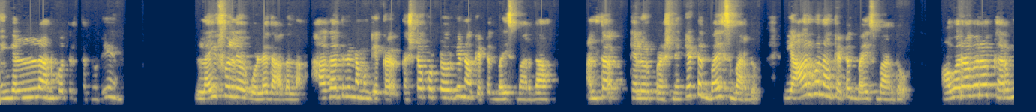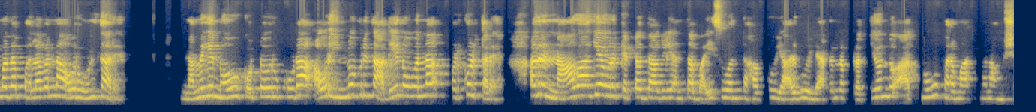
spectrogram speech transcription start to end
ಹಿಂಗೆಲ್ಲ ಅನ್ಕೋತಿರ್ತಾರೆ ನೋಡಿ. ಲೈಫ್ ಅಲ್ಲಿ ಅವ್ರಿಗೆ ಒಳ್ಳೇದಾಗಲ್ಲ. ಹಾಗಾದ್ರೆ ನಮಗೆ ಕಷ್ಟ ಕೊಟ್ಟವ್ರಿಗೆ ನಾವು ಕೆಟ್ಟದ್ ಬಯಸಬಾರ್ದಾ? ಅಂತ ಕೆಲವ್ರ ಪ್ರಶ್ನೆ. ಕೆಟ್ಟದ್ ಬಯಸ್ಬಾರ್ದು. ಯಾರಿಗೂ ನಾವು ಕೆಟ್ಟದ್ ಬಯಸಬಾರ್ದು. ಅವರವರ ಕರ್ಮದ ಫಲವನ್ನ ಅವರು ಉಣ್ತಾರೆ. ನಮಗೆ ನೋವು ಕೊಟ್ಟವರು ಕೂಡ ಅವ್ರು ಇನ್ನೊಬ್ರಿಂದ ಅದೇ ನೋವನ್ನ ಪಡ್ಕೊಳ್ತಾರೆ. ಆದ್ರೆ ನಾವಾಗಿ ಅವ್ರು ಕೆಟ್ಟದ್ದಾಗ್ಲಿ ಅಂತ ಬಯಸುವಂತ ಹಕ್ಕು ಯಾರಿಗೂ ಇಲ್ಲ. ಯಾಕಂದ್ರೆ ಪ್ರತಿಯೊಂದು ಆತ್ಮವೂ ಪರಮಾತ್ಮನ ಅಂಶ.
